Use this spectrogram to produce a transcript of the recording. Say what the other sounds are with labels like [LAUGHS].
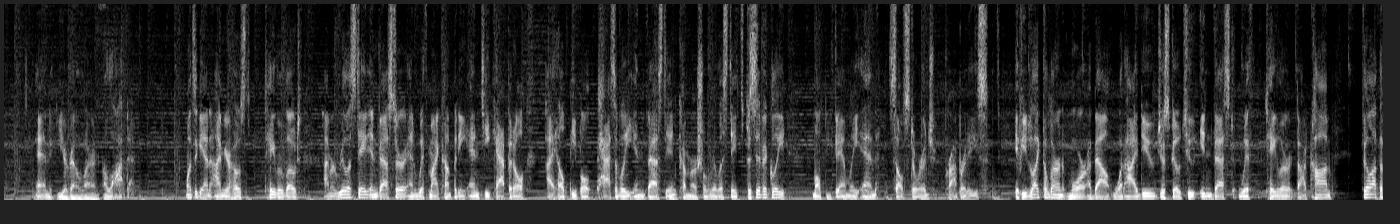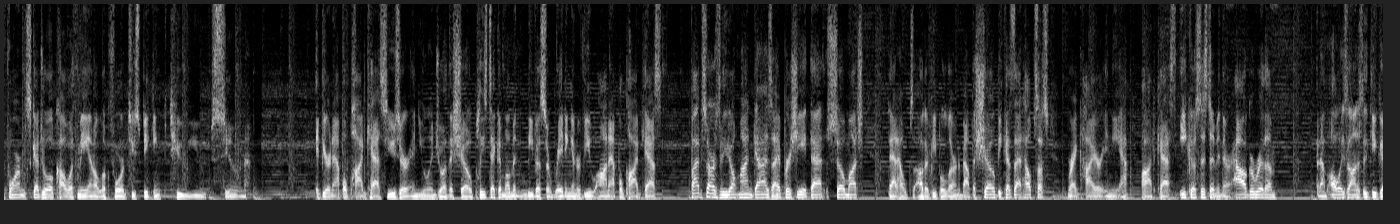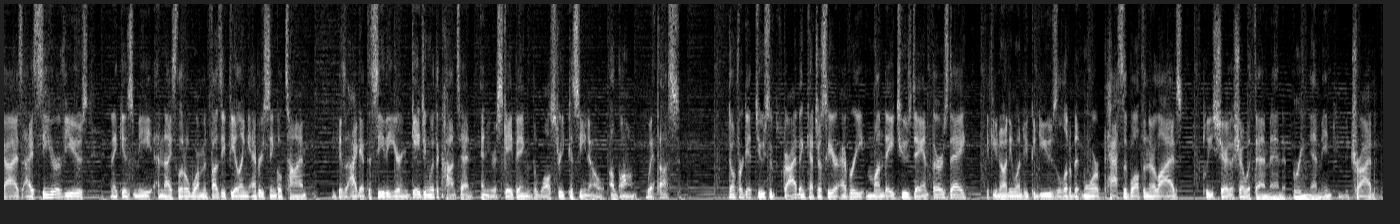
and you're going to learn a lot. Once again, I'm your host, Taylor Loht. I'm a real estate investor, and with my company, NT Capital, I help people passively invest in commercial real estate, specifically multifamily and self storage properties. If you'd like to learn more about what I do, just go to investwithtaylor.com, fill out the form, schedule a call with me, and I'll look forward to speaking to you soon. If you're an Apple Podcast user and you enjoy the show, please take a moment and leave us a rating and review on Apple Podcasts. Five stars if you don't mind, guys. I appreciate that so much. That helps other people learn about the show because that helps us rank higher in the Apple Podcast ecosystem in their algorithm. And I'm always honest with you guys. I see your reviews and it gives me a nice little warm and fuzzy feeling every single time because I get to see that you're engaging with the content and you're escaping the Wall Street casino along with us. Don't forget to subscribe and catch us here every Monday, Tuesday, and Thursday. If you know anyone who could use a little bit more passive wealth in their lives, please share the show with them and bring them into the tribe.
